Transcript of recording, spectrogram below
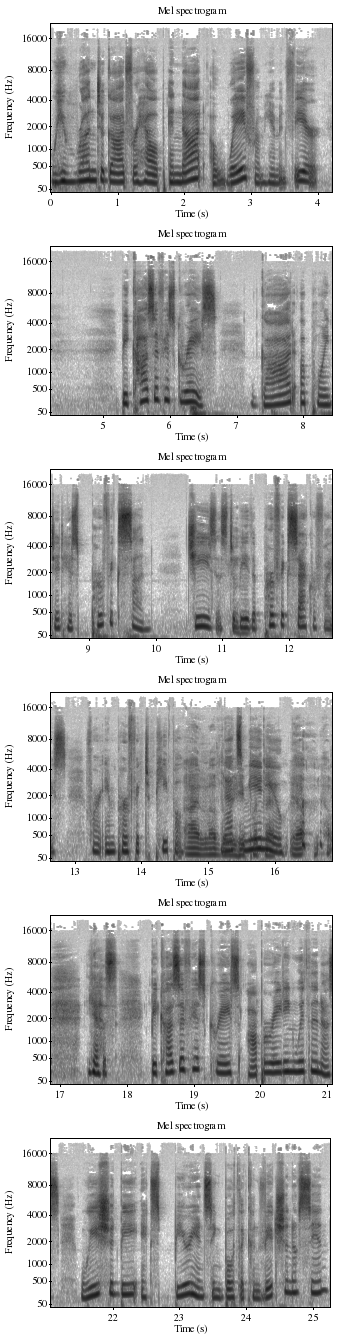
we run to God for help and not away from Him in fear. Because of His grace, God appointed His perfect Son, Jesus, to be mm-hmm. the perfect sacrifice for imperfect people. I love the That's way he me and that. you. Yep, yep. yes. Because of His grace operating within us, we should be experiencing both the conviction of sin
